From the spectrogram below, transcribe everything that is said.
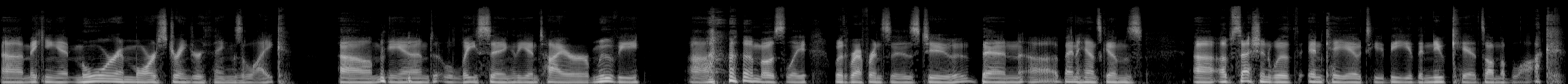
uh making it more and more stranger things like um and lacing the entire movie uh, mostly with references to Ben uh, Ben Hanscom's uh, obsession with NKOTB, the new kids on the block.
